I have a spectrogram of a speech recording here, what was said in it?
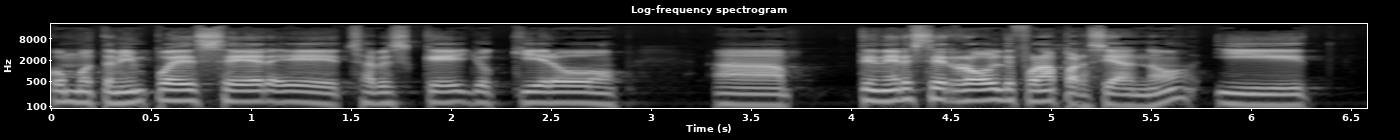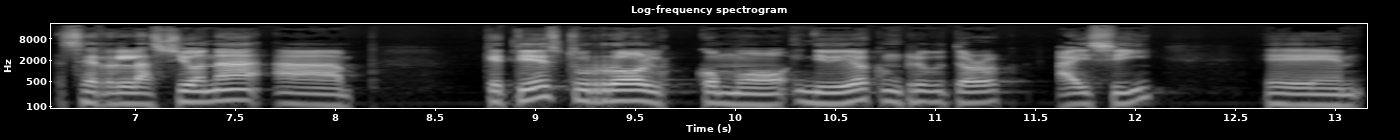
como también puede ser, eh, ¿sabes qué? Yo quiero ah, tener ese rol de forma parcial, ¿no? Y se relaciona a que tienes tu rol como individual contributor, IC, eh,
